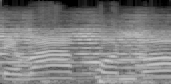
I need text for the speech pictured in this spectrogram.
แต่ว่าคนก็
